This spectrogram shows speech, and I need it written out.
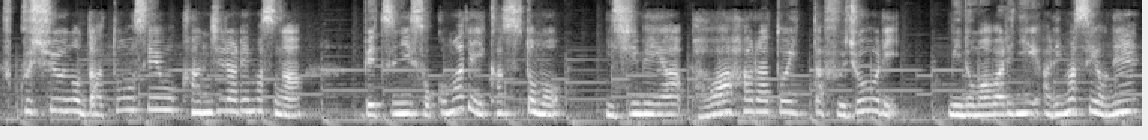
復讐の妥当性を感じられますが、別にそこまでいかずとも、いじめやパワハラといった不条理、身の回りにありますよね。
